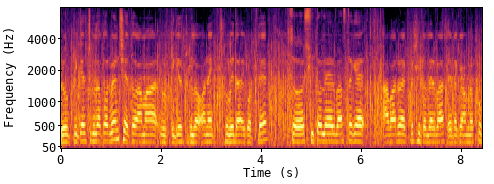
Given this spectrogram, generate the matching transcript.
রুট রিকোয়েস্টগুলো করবেন, সেহেতু আমার রুট রিকোয়েস্টগুলো অনেক সুবিধা হয় করতে। সো শীতলের বাসটাকে আবারও একটা শীতলের বাস, এটাকে আমরা খুব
